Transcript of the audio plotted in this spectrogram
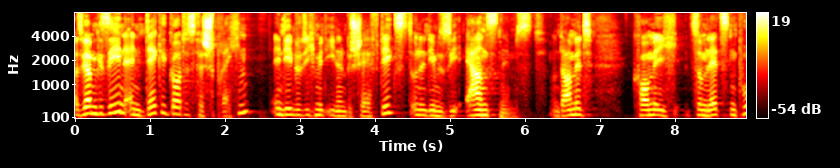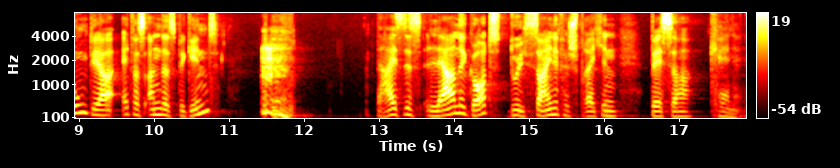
Also wir haben gesehen, entdecke Gottes Versprechen indem du dich mit ihnen beschäftigst und indem du sie ernst nimmst. Und damit komme ich zum letzten Punkt, der etwas anders beginnt. Da heißt es, lerne Gott durch seine Versprechen besser kennen.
